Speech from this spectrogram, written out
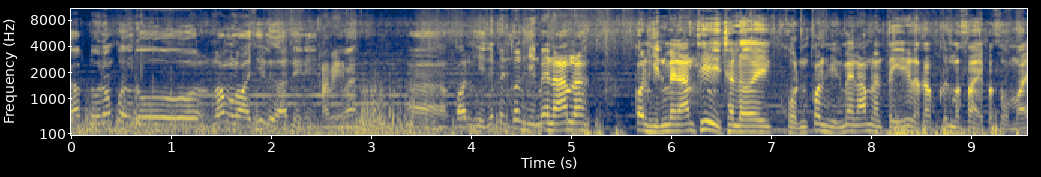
ครับดูน้องเปิงดูร่องรอยที่เหลือนี่นี่ครับพี่เห็นไหมอ่าก้อนหินนี่เป็นก้อนหินแม่น้ำนะก้อนหินแม่น้ำที่เฉลยขนก้อนหินแม่น้ำลันตีนี่แหละครับ ขึ้นมาใส่ผสมไว้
